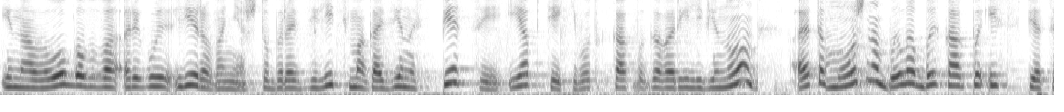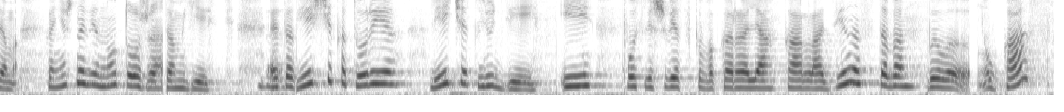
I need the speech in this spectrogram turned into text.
и налогового регулирования, чтобы разделить магазины специй и аптеки. Вот как вы говорили, вино, это можно было бы как бы и специям. Конечно, вино тоже там есть. Да. Это вещи, которые лечат людей. И после шведского короля Карла XI был указ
